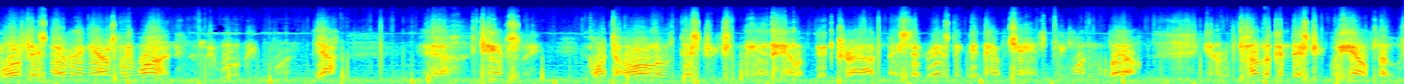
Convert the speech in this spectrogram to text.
Wolfies and everything else, we won. Wolfie won. Yeah, yeah, Tinsley. I went to all those districts and we had a hell of a good crowd and they said Resnick didn't have a chance, but he won well. In a Republican district, we held those.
